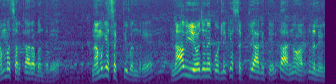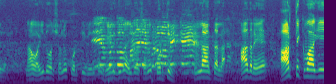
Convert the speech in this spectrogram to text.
ನಮ್ಮ ಸರ್ಕಾರ ಬಂದರೆ ನಮಗೆ ಶಕ್ತಿ ಬಂದರೆ ನಾವು ಈ ಯೋಜನೆ ಕೊಡಲಿಕ್ಕೆ ಶಕ್ತಿ ಆಗುತ್ತೆ ಅಂತ ಅನ್ನೋ ಅರ್ಥದಲ್ಲಿ ಹೇಳಿದರು ನಾವು ಐದು ವರ್ಷನೂ ಕೊಡ್ತೀವಿ ಅಂತ ಹೇಳಿದ್ದೀವಿ ಐದು ವರ್ಷನೂ ಕೊಡ್ತೀವಿ. ಇಲ್ಲ ಅಂತಲ್ಲ. ಆದರೆ ಆರ್ಥಿಕವಾಗಿ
